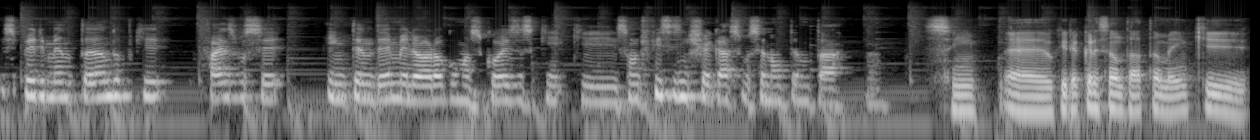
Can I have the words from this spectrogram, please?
experimentando, porque faz você entender melhor algumas coisas que, que são difíceis de enxergar se você não tentar. Né? Sim, é, eu queria acrescentar também que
